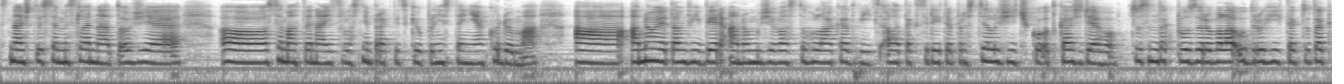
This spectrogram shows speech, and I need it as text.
snažte se myslet na to, že se máte najít vlastně prakticky úplně stejně jako doma. A ano, je tam výběr, ano, může vás toho lákat víc, ale tak si dejte prostě lžičku od každého. Co jsem tak pozorovala u druhých, tak to tak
